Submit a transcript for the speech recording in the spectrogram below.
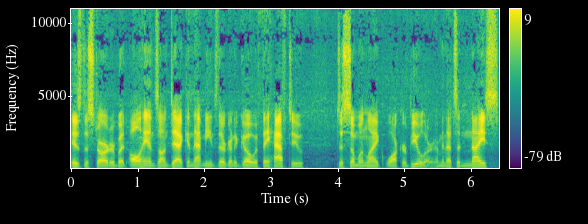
is the starter, but all hands on deck, and that means they're going to go if they have to to someone like Walker Buehler. I mean, that's a nice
